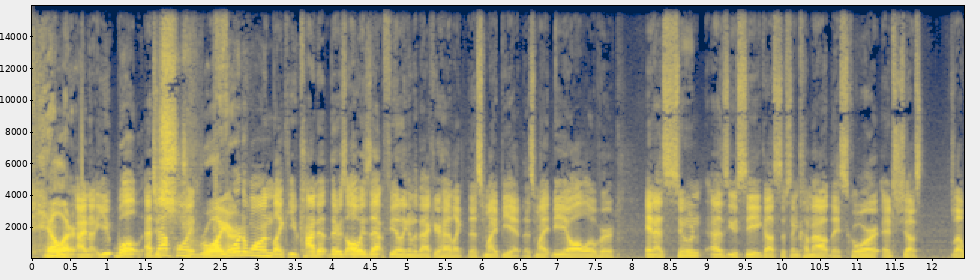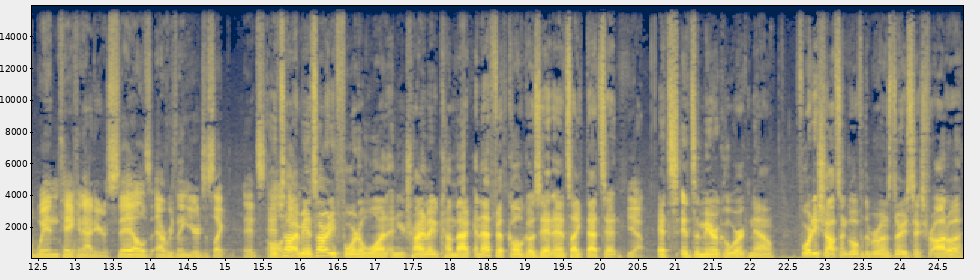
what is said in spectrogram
killer. I know you. Well, at that point, Destroyer. four to one. Like you kind of. There's always that feeling in the back of your head, like this might be it. This might be all over. And as soon as you see Gustavsson come out, they score. It's just the wind taken out of your sails. Everything. You're just like it's. All It's all, I mean, it's already four to one, and you're trying to make a comeback, and that fifth goal goes in, and it's like that's it. yeah. It's it's a miracle work now. Forty shots on goal for the Bruins, thirty six for Ottawa.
